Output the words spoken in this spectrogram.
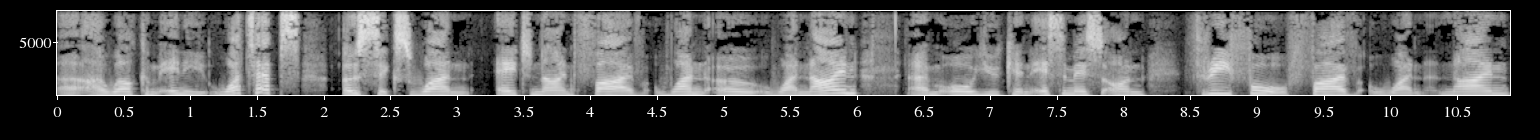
uh, I welcome any WhatsApps 061 1019 um, or you can SMS on 34519.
